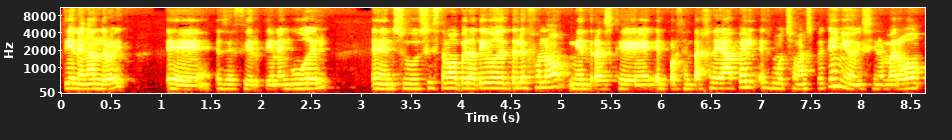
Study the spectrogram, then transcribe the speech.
tienen Android, eh, es decir, tienen Google en su sistema operativo del teléfono, mientras que el porcentaje de Apple es mucho más pequeño. Y, sin embargo,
